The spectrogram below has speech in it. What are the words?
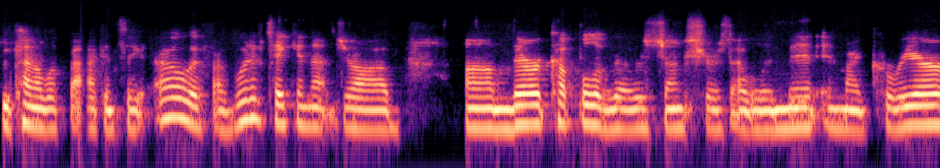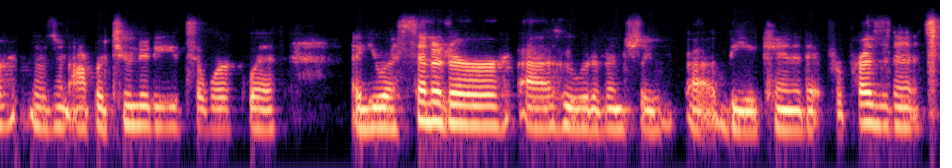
we kind of look back and say, oh, if I would have taken that job, um, there are a couple of those junctures I will admit in my career. There's an opportunity to work with a US senator uh, who would eventually uh, be a candidate for president.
